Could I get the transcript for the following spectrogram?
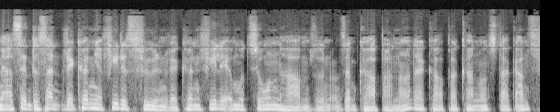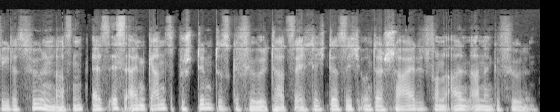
Ja, ist interessant. Wir können ja vieles fühlen. Wir können viele Emotionen haben, so in unserem Körper. Ne? Der Körper kann uns da ganz vieles fühlen lassen. Es ist ein ganz bestimmtes Gefühl tatsächlich, das sich unterscheidet von allen anderen Gefühlen.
